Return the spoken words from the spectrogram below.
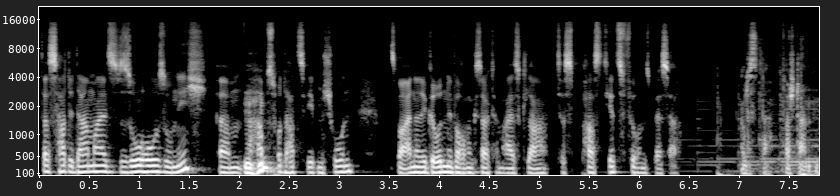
das hatte damals Soho so nicht. Ähm, mhm. HubSpot hat es eben schon. Das war einer der Gründe, warum wir gesagt haben, alles klar, das passt jetzt für uns besser. Alles klar, verstanden.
